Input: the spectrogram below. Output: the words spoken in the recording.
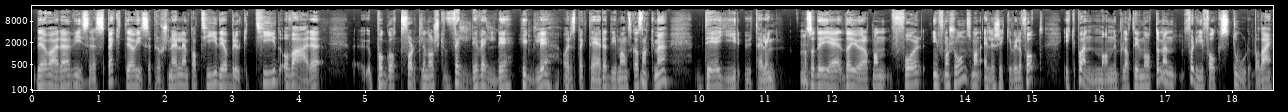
det å være, vise respekt, det å vise profesjonell empati, det å bruke tid og være eh, på godt folkelig norsk veldig, veldig hyggelig og respektere de man skal snakke med, det gir uttelling. Altså det, det gjør at man får informasjon som man ellers ikke ville fått. Ikke på en manipulativ måte, men fordi folk stoler på deg.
